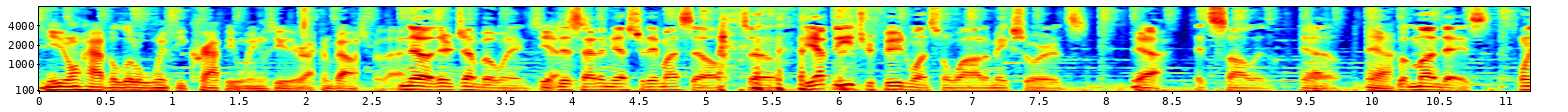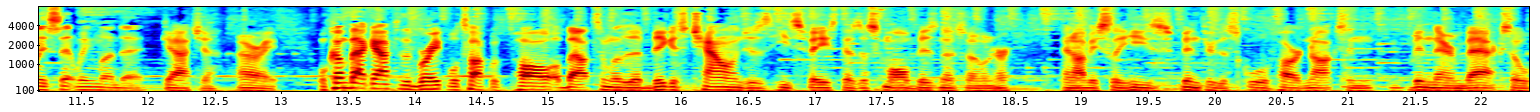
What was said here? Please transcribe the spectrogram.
And you don't have the little wimpy, crappy wings either. I can vouch for that. No, they're jumbo wings. Yes. I just had them yesterday myself. So you have to eat your food once in a while to make sure it's Yeah. it's solid. Yeah, So, yeah. But Mondays, 20 cent wing Monday. Gotcha. All right. We'll come back after the break. We'll talk with Paul about some of the biggest challenges he's faced as a small business owner. And obviously, he's been through the school of hard knocks and been there and back. So,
